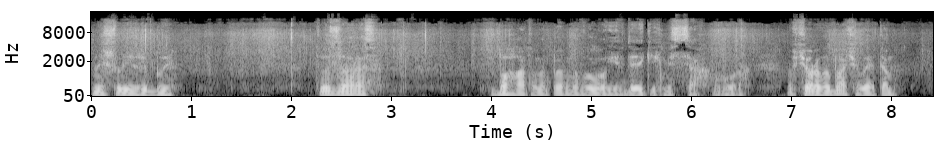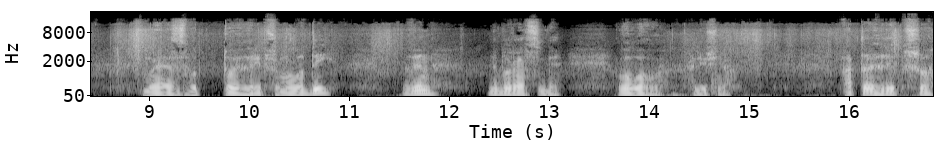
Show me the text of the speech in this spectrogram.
Не йшли гриби. То зараз багато, напевно, вологі в деяких місцях в горах. Вчора ви бачили, я там ми з той гриб, що молодий, він не бере в себе вологу лишню. А той гриб, що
